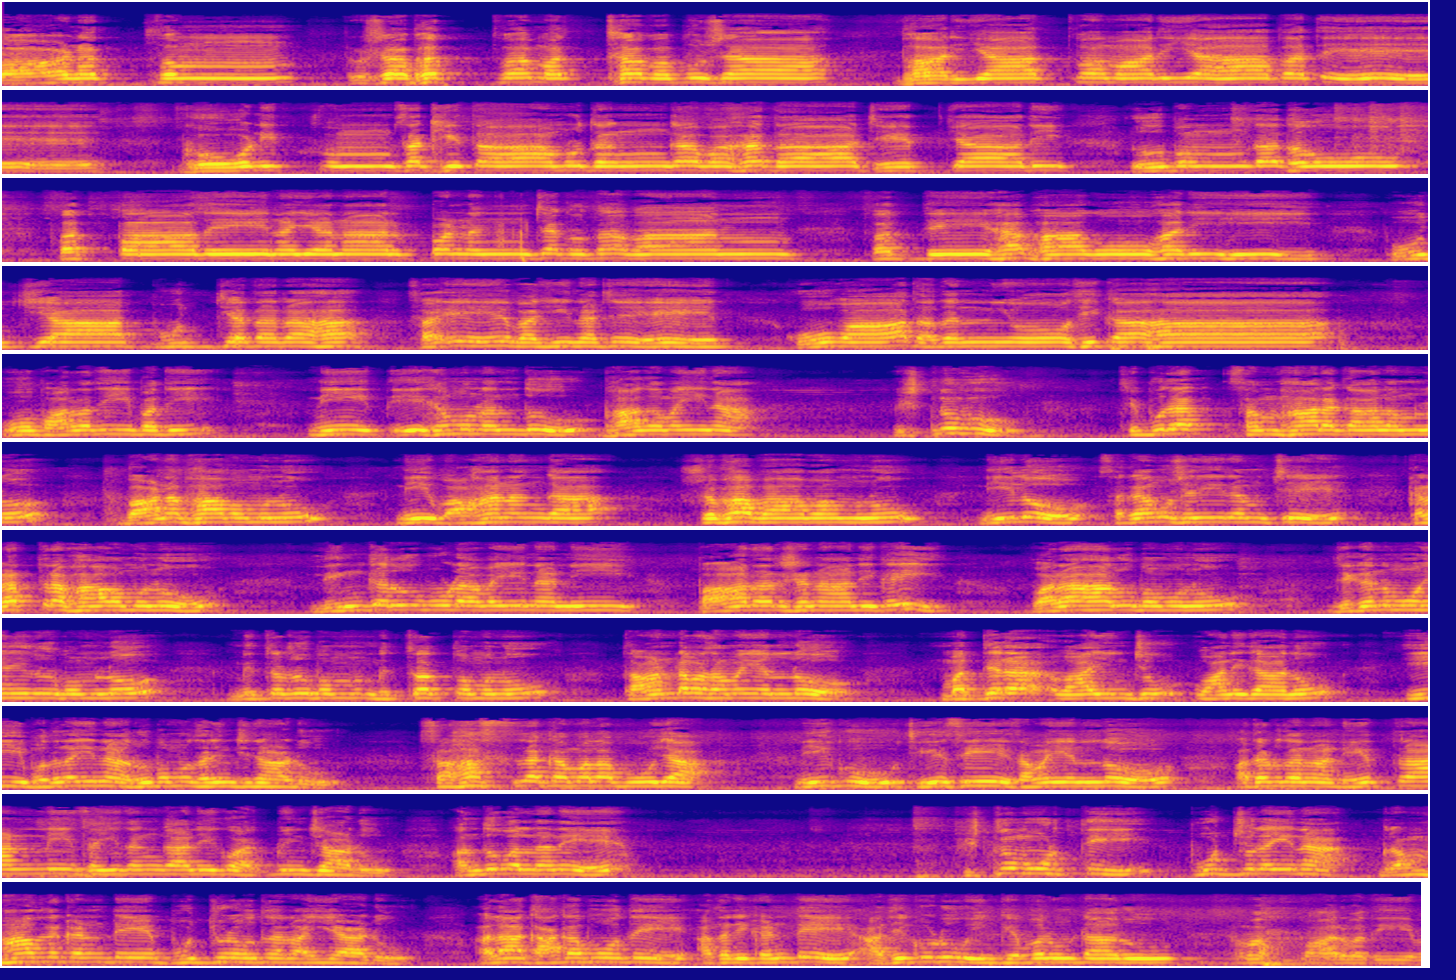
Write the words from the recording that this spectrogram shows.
బాణత్వం వృషభత్వమర్థవపుషా భార్యాత్వమార్యాపతే ఘోణిత్వం సఖితా మృదంగవహదా చేత్యాది రూపం దధౌ त्वत्पादे नयनार्पणं च कृतवान् त्वद्देहभागो हरिः पूज्यात् पूज्यतरः स एव हि न चेत् को वा తదన్యోధికः ఓ పార్వతీపతి నీ దేహమునందు భాగమైన విష్ణువు త్రిపుర సంహార కాలంలో బాణభావమును నీ వాహనంగా శుభభావమును నీలో సగము శరీరంచే కళత్రభావమును లింగరూపుడవైన నీ పాదర్శనానికై వరాహ రూపమును జగన్మోహిని రూపంలో మిత్రరూపము మిత్రత్వమును తాండవ సమయంలో మధ్యర వాయించు వానిగాను ఈ మొదలైన రూపము ధరించినాడు. సహస్ర కమల పూజ. నీకు చేసే సమయంలో అతడు తన నేత్రాన్ని సహితంగా నీకు అర్పించాడు. అందువల్లనే విష్ణుమూర్తి పూజ్యులైన బ్రహ్మాదుల కంటే పూజ్యుడవుతాడు అయ్యాడు. అలా కాకపోతే అతడి కంటే అధికుడు ఇంకెవరుంటారు? నమ పార్వతీ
